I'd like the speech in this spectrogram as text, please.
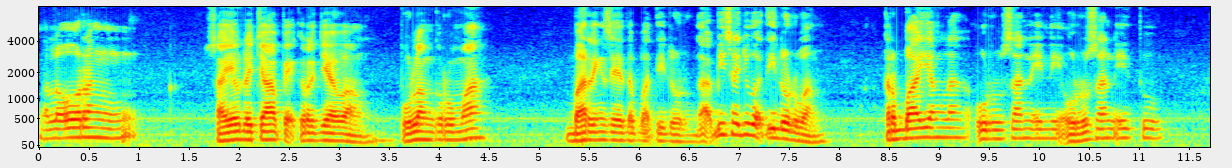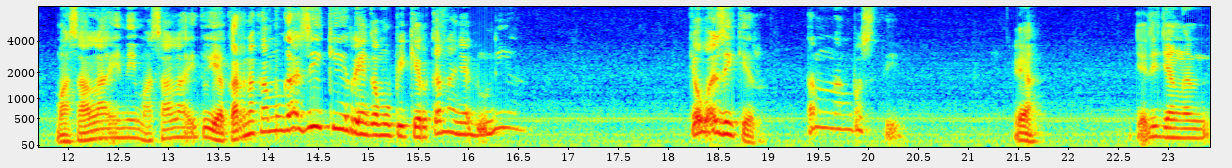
Kalau orang saya udah capek kerja bang. Pulang ke rumah baring saya tempat tidur. Nggak bisa juga tidur bang. Terbayanglah urusan ini urusan itu. Masalah ini masalah itu. Ya karena kamu nggak zikir. Yang kamu pikirkan hanya dunia. Coba zikir. Tenang pasti. Ya. Jadi jangan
